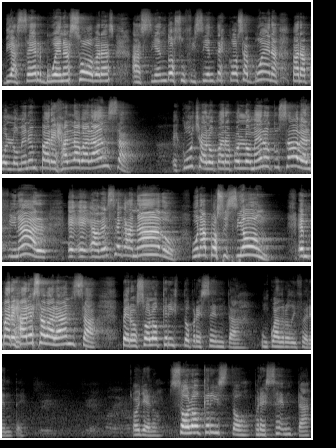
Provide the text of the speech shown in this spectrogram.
de hacer buenas obras, haciendo suficientes cosas buenas para por lo menos emparejar la balanza. Escúchalo, para por lo menos tú sabes, al final, eh, eh, haberse ganado una posición emparejar esa balanza, pero solo Cristo presenta un cuadro diferente. Óyelo, solo Cristo presenta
